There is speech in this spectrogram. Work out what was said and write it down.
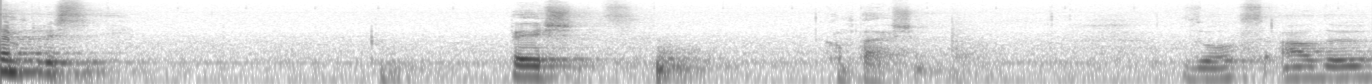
Simplicity, patience, compassion. Those are the,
